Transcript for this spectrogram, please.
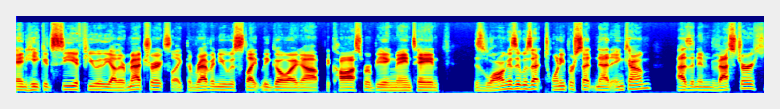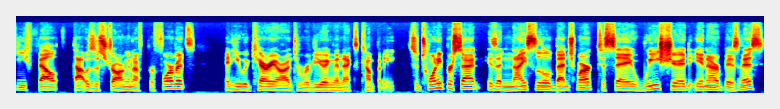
and he could see a few of the other metrics, like the revenue was slightly going up, the costs were being maintained, as long as it was at 20% net income, as an investor, he felt that was a strong enough performance and he would carry on to reviewing the next company. So 20% is a nice little benchmark to say we should, in our business,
